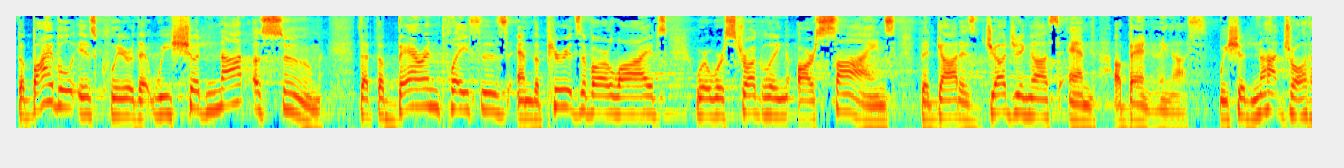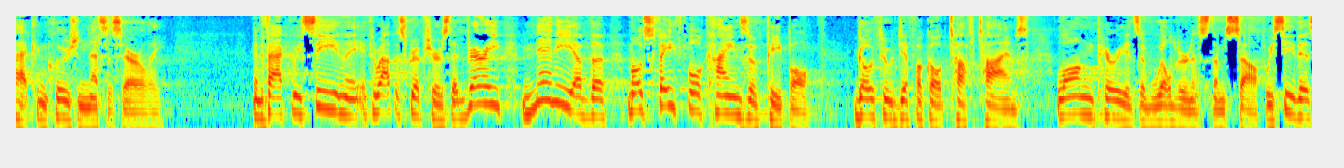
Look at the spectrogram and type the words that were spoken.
The Bible is clear that we should not assume that the barren places and the periods of our lives where we're struggling are signs that God is judging us and abandoning us. We should not draw that conclusion necessarily. In fact, we see the, throughout the scriptures that very many of the most faithful kinds of people go through difficult, tough times, long periods of wilderness themselves. We see this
